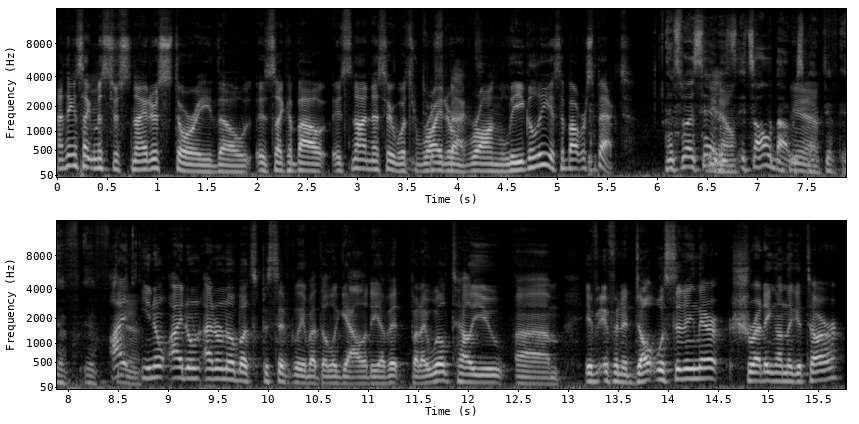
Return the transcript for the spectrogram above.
I think it's like Mr. Snyder's story, though. It's like about. It's not necessarily what's right Respect. or wrong legally. It's about respect. That's what I said. It's, it's all about Yeah. respect. If, if, if I, you know, I don't, I don't know about specifically about the legality of it, but I will tell you, um, if if an adult was sitting there shredding on the guitar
